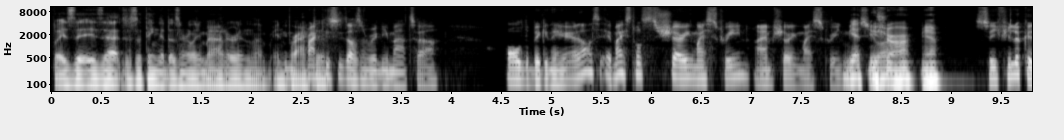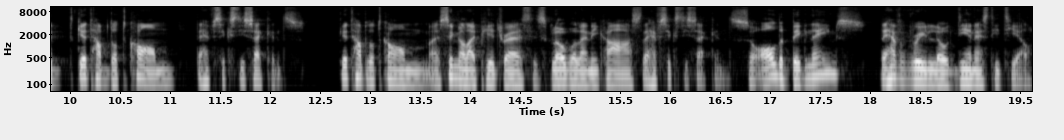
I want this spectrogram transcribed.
But is it, is that just a thing that doesn't really matter in the in, in practice? practice? it doesn't really matter. All the big names. Am I still sharing my screen? I am sharing my screen. Yes, you, you are. sure are. Yeah. So if you look at GitHub.com, they have 60 seconds. GitHub.com, a single IP address, it's global anycast, they have 60 seconds. So all the big names, they have a very low DNS TTL.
